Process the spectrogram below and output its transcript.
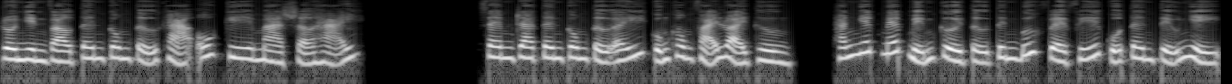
rồi nhìn vào tên công tử khả ố kia mà sợ hãi. Xem ra tên công tử ấy cũng không phải loại thường, hắn nhếch mép mỉm cười tự tin bước về phía của tên tiểu nhị,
